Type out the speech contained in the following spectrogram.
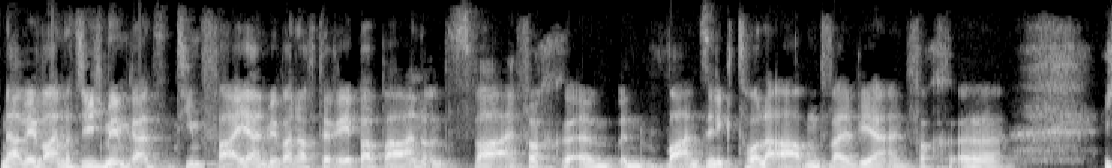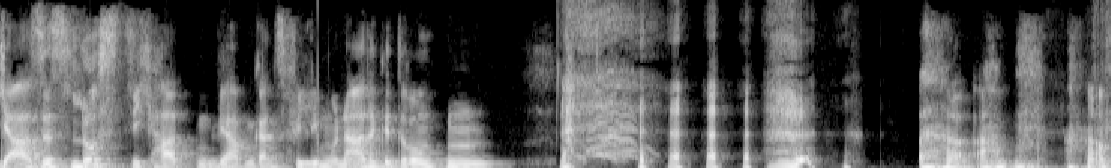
Na, wir waren natürlich mit dem ganzen Team feiern. Wir waren auf der Reeperbahn und es war einfach ähm, ein wahnsinnig toller Abend, weil wir einfach, äh, ja, es ist lustig hatten. Wir haben ganz viel Limonade getrunken. am, am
